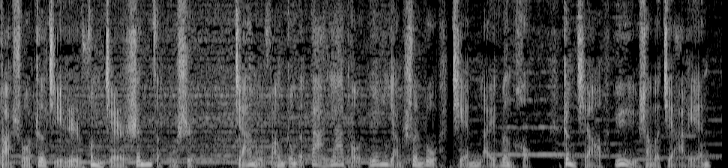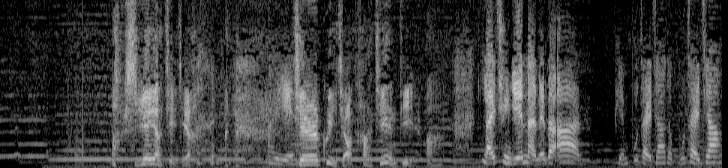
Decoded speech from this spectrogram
话说这几日，凤姐儿身子不适，贾母房中的大丫头鸳鸯顺路前来问候，正巧遇上了贾琏。啊，是鸳鸯姐姐啊！二爷，今儿跪脚踏见爹啊！来请爷奶奶的安，偏不在家的不在家，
